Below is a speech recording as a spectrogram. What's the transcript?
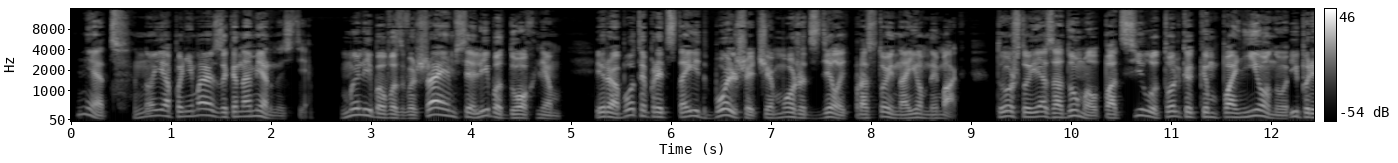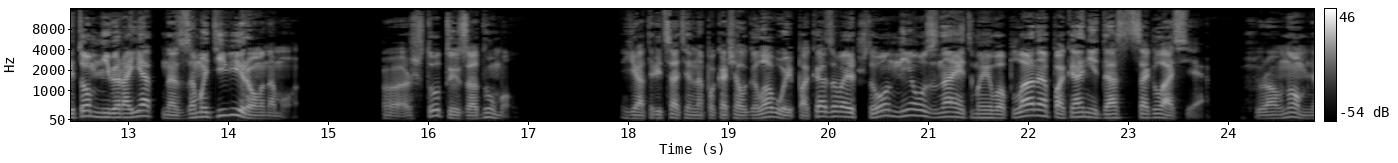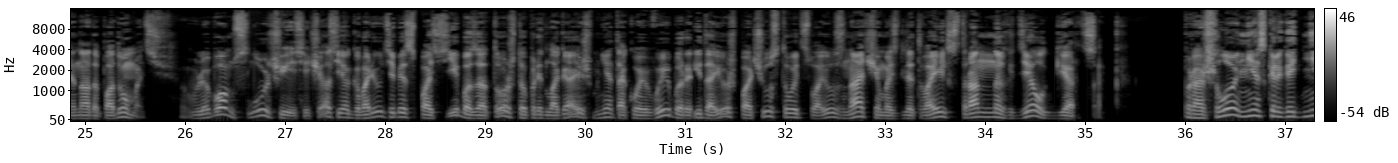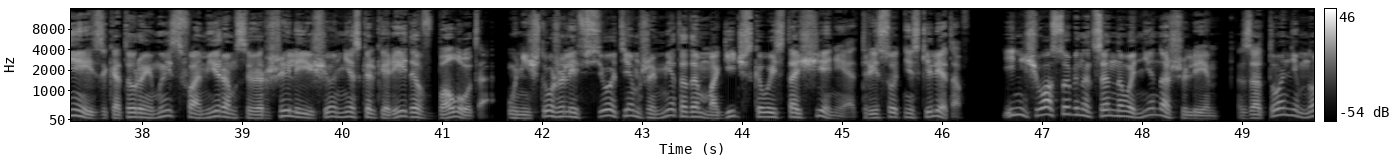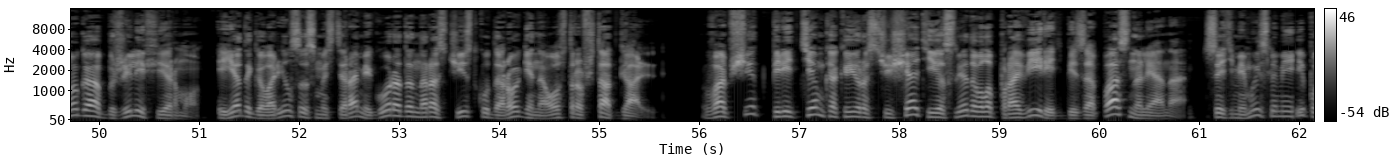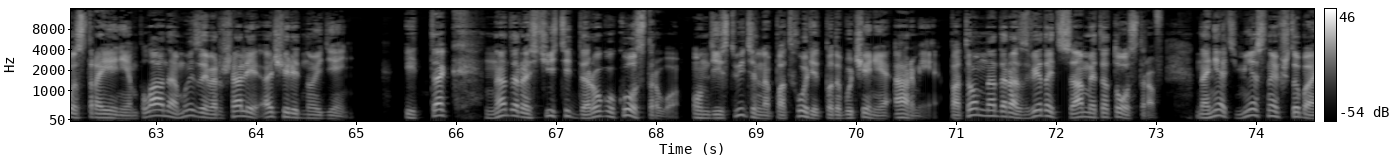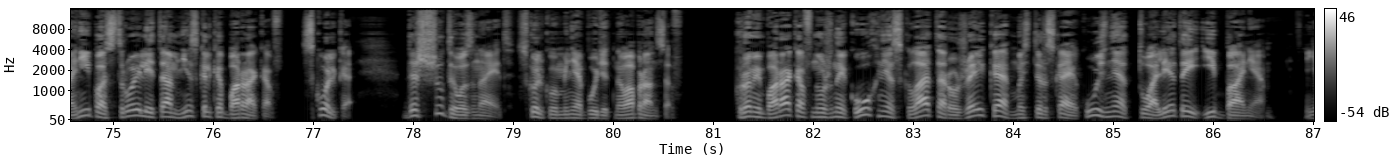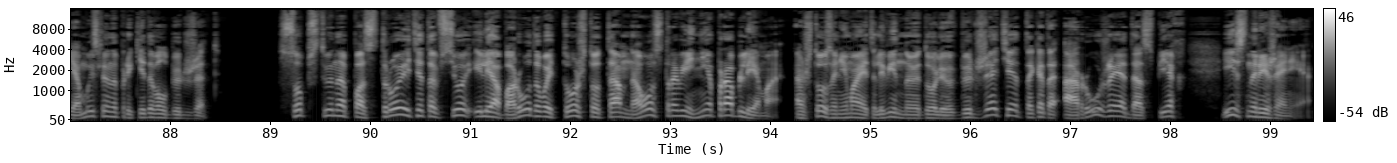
Нет, но я понимаю закономерности. Мы либо возвышаемся, либо дохнем, и работы предстоит больше, чем может сделать простой наемный маг. То, что я задумал, под силу только компаньону и притом невероятно замотивированному. А что ты задумал? Я отрицательно покачал головой, показывая, что он не узнает моего плана, пока не даст согласия. Все равно мне надо подумать. В любом случае, сейчас я говорю тебе спасибо за то, что предлагаешь мне такой выбор и даешь почувствовать свою значимость для твоих странных дел, герцог. Прошло несколько дней, за которые мы с Фамиром совершили еще несколько рейдов в болото, уничтожили все тем же методом магического истощения, три сотни скелетов, и ничего особенно ценного не нашли, зато немного обжили ферму, и я договорился с мастерами города на расчистку дороги на остров Штатгаль. Вообще, перед тем, как ее расчищать, ее следовало проверить, безопасна ли она. С этими мыслями и построением плана мы завершали очередной день. Итак, надо расчистить дорогу к острову. Он действительно подходит под обучение армии. Потом надо разведать сам этот остров. Нанять местных, чтобы они построили там несколько бараков. Сколько? Да шут его знает, сколько у меня будет новобранцев. Кроме бараков нужны кухня, склад, оружейка, мастерская кузня, туалеты и баня. Я мысленно прикидывал бюджет. Собственно, построить это все или оборудовать то, что там на острове, не проблема. А что занимает львиную долю в бюджете, так это оружие, доспех и снаряжение.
